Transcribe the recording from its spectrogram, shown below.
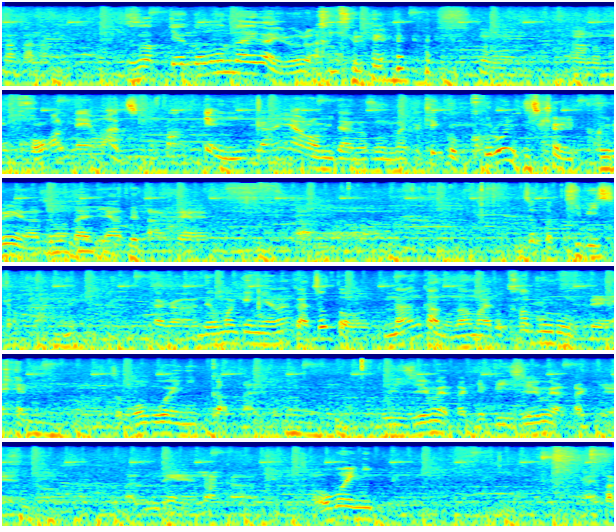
なんかな著作権の問題がいろいろあってね、うん、あのもうこれは著作権いかんやろみたいなそのなんか結構黒に近いグレーな状態でやってたんで。あのちょっと厳しかったね、うん、だからでおまけにはなんかちょっと何かの名前とかぶるんで、うん、ちょっと覚えにくかったりとか。BGM やったっけ？BGM やったっけ？あのねなんか覚えにく。いやっぱ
